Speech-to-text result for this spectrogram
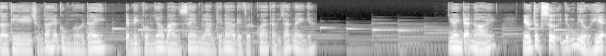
Giờ thì chúng ta hãy cùng ngồi đây để mình cùng nhau bàn xem làm thế nào để vượt qua cảm giác này nhé. Như anh đã nói, nếu thực sự những biểu hiện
